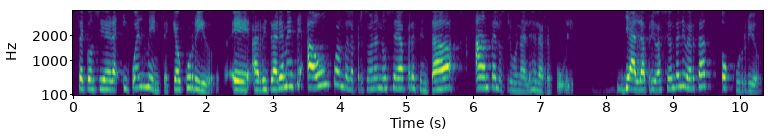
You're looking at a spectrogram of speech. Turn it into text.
se considera igualmente que ha ocurrido eh, arbitrariamente, aun cuando la persona no sea presentada ante los tribunales de la República. Ya la privación de libertad ocurrió.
